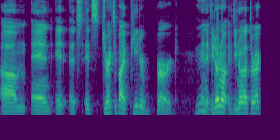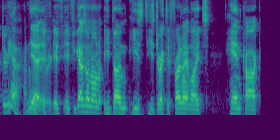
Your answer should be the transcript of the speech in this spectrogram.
um, and it, it's it's directed by Peter Berg. And if you don't know, if you know that director, Yeah, I know yeah. If, if if you guys don't know, he done he's he's directed Friday Night Lights, Hancock,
